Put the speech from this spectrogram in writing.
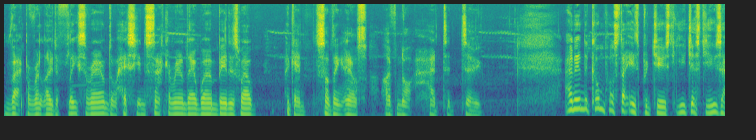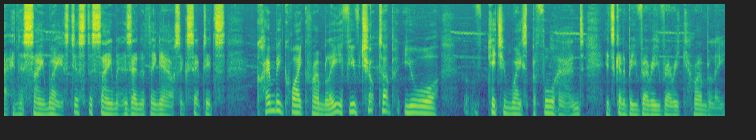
wrap a load of fleece around or hessian sack around their worm bin as well. Again, something else I've not had to do. And in the compost that is produced, you just use that in the same way. It's just the same as anything else, except it's can be quite crumbly. If you've chopped up your kitchen waste beforehand, it's going to be very, very crumbly.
